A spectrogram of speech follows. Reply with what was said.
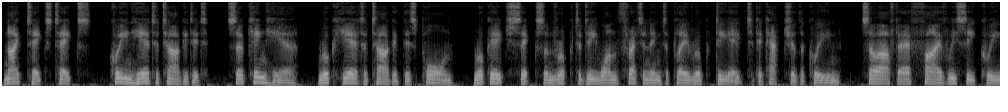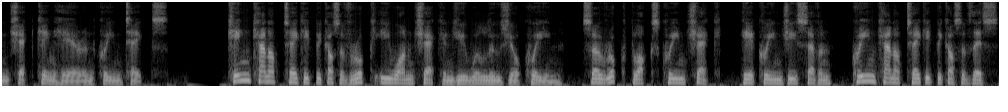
knight takes takes, queen here to target it, so king here, rook here to target this pawn, rook h6 and rook to d1 threatening to play rook d8 to capture the queen, so after f5 we see queen check king here and queen takes. King cannot take it because of rook e1 check and you will lose your queen, so rook blocks queen check, here queen g7, queen cannot take it because of this,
